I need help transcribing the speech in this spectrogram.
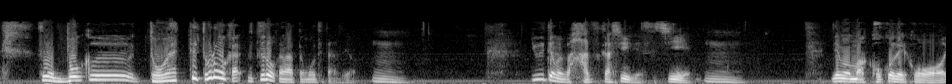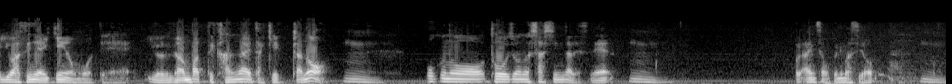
その僕、どうやって撮ろうか、映ろうかなって思ってたんですよ。うん。言うても恥ずかしいですし、うん。でもまあここでこう言わせにはいけん思って、いろいろ頑張って考えた結果の、うん。僕の登場の写真がですね、うん。これ、アニさん送りますよ。ようん。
